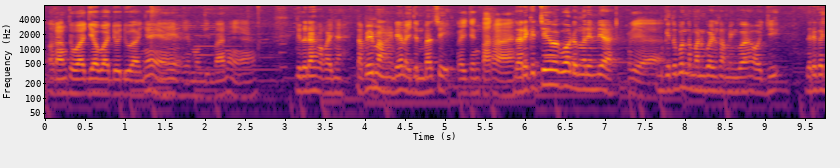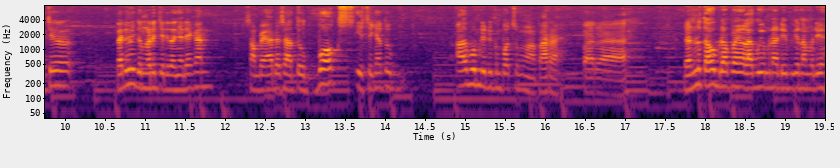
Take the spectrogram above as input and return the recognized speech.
orang tua Jawa dua-duanya ya Iya. ya mau gimana ya Gitu dah pokoknya. Tapi emang dia legend banget sih. legend parah Dari kecil gua dengerin dia. iya Begitupun teman gue yang samping gue, Oji. Dari kecil, tadi lu dengerin ceritanya dia kan, sampai ada satu box isinya tuh album Didi Kempot semua, parah. parah Dan lu tahu berapa yang lagu yang pernah dibikin sama dia?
